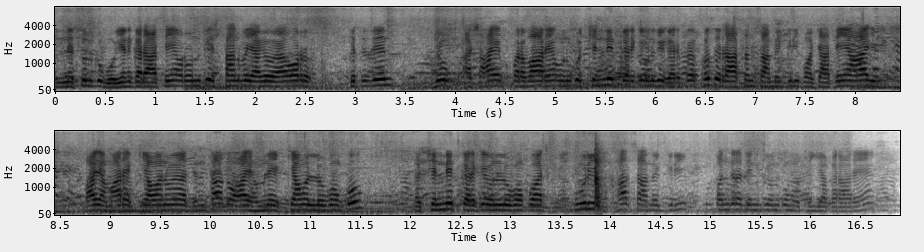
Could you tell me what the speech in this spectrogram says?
निःशुल्क भोजन कराते हैं और उनके स्थान पर जाकर और प्रतिदिन जो असहाय परिवार हैं, उनको चिन्हित करके उनके घर पर खुद राशन सामग्री पहुंचाते हैं। आज आज हमारा इक्यावनवा दिन था तो आज हमने इक्यावन लोगों को चिन्हित करके उन लोगों को आज पूरी खाद्य सामग्री पंद्रह दिन की उनको मुहैया करा रहे हैं।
